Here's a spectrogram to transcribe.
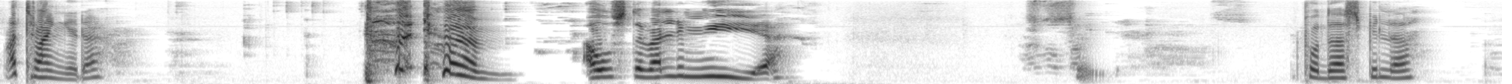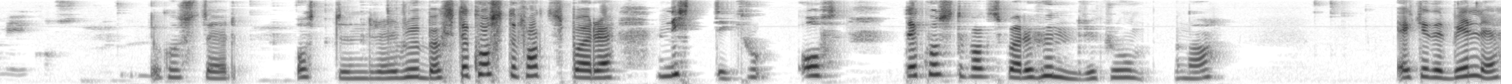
Jeg trenger det. Jeg hoster veldig mye. Så, på det spillet. Det koster 800 Robux. Det koster faktisk bare 90 kroner. Det koster faktisk bare 100 kroner. Er ikke det billig?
